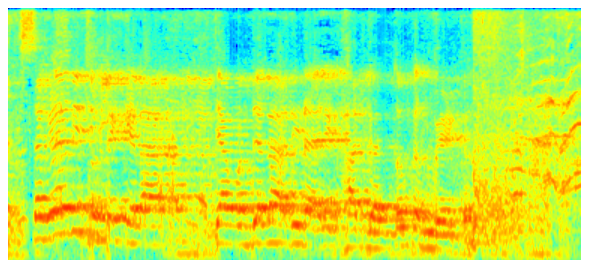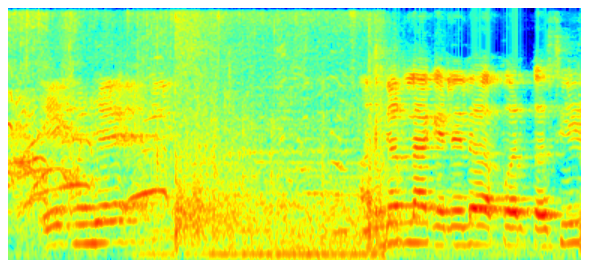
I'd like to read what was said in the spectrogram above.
सगळ्यांनीच उल्लेख केला. त्या मुद्द्याला आधी डायरेक्ट हात घालतो पण वेळ करतो. एक म्हणजे अंजरला गेलेलं अपर तहसील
